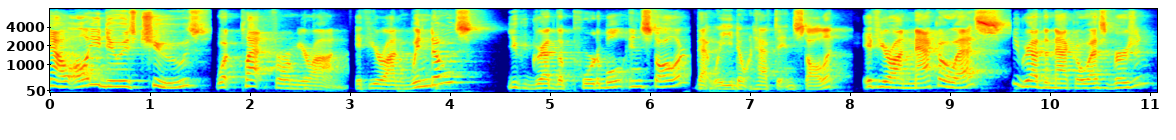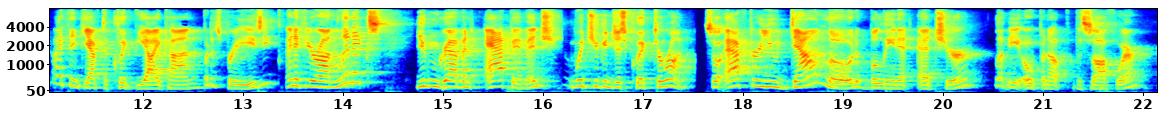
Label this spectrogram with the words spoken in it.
Now all you do is choose what platform you're on. If you're on Windows, you could grab the portable installer. That way you don't have to install it. If you're on Mac OS, you grab the Mac OS version. I think you have to click the icon, but it's pretty easy. And if you're on Linux, you can grab an AppImage, which you can just click to run. So after you download Balena Etcher, let me open up the software.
